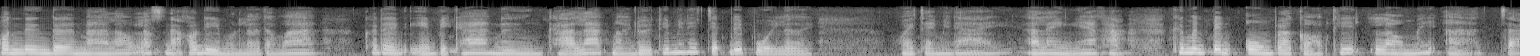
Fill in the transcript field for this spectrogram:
คนหนึ่งเดินมาแล้วลักษณะเขาดีหมดเลย แต่ว่าก็เดินเอียงไปข้างหนึ่งขาลากหน่อยโดยที่ไม่ได้เจ็บได้ป่วยเลยไว้ใจไม่ได้ อะไรอย่างเงี้ยค่ะ คือมันเป็นองค์ประกอบที่เราไม่อาจจะ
